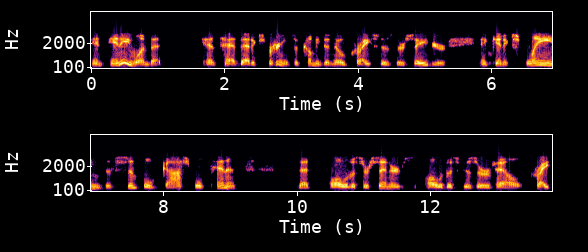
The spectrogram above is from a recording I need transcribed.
and anyone that has had that experience of coming to know Christ as their Savior and can explain the simple gospel tenets that all of us are sinners, all of us deserve hell, Christ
